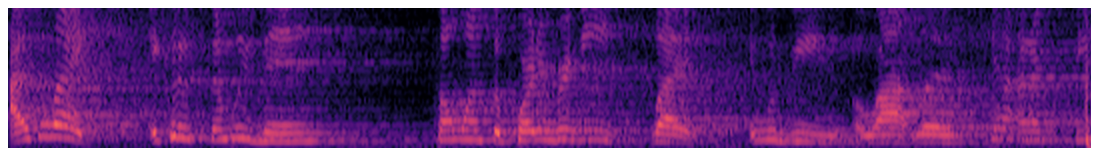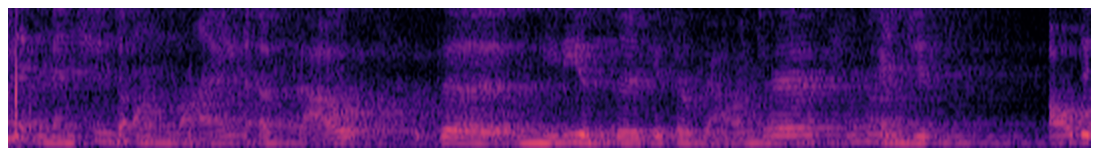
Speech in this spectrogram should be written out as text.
I feel like it could have simply been someone supporting Britney. Like, it would be a lot less. Yeah, and I've seen it mentioned online about the media circus around her Mm-hmm. and just all the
